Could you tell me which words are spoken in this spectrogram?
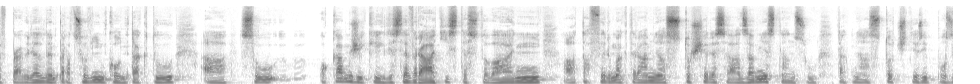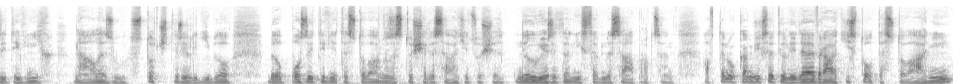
v pravidelném pracovním kontaktu a jsou okamžiky, kdy se vrátí z testování a ta firma, která měla 160 zaměstnanců, tak měla 104 pozitivních nálezů. 104 lidí bylo, bylo pozitivně testováno ze 160, což je neuvěřitelných 70% A v ten okamžik se ty lidé vrátí z toho testování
